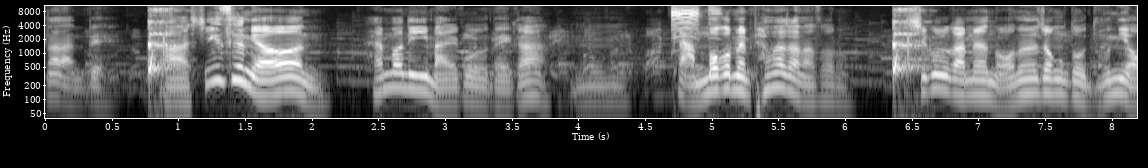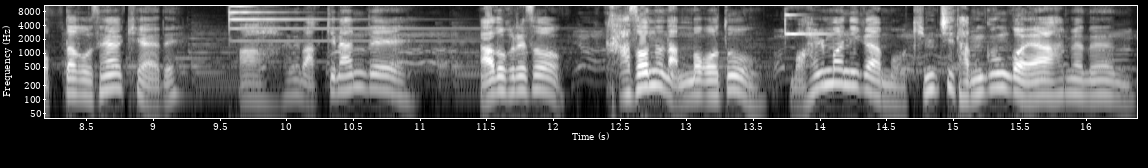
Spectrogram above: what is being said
난 안 돼. 아 씻으면 할머니 말고 내가 음, 안 먹으면 편하잖아 서로. 시골 가면 어느 정도 눈이 없다고 생각해야 돼. 아 근데 맞긴 한데 나도 그래서 가서는 안 먹어도 뭐 할머니가 뭐 김치 담근 거야 하면은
